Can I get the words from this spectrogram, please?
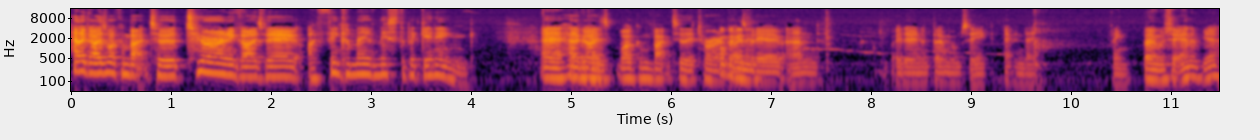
Hello guys, welcome back to a tour guys video. I think I may have missed the beginning. Uh, hello What guys, welcome back to the tour guys beginning? video and we're doing a Birmingham City Open Day thing. Birmingham City, of- yeah.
